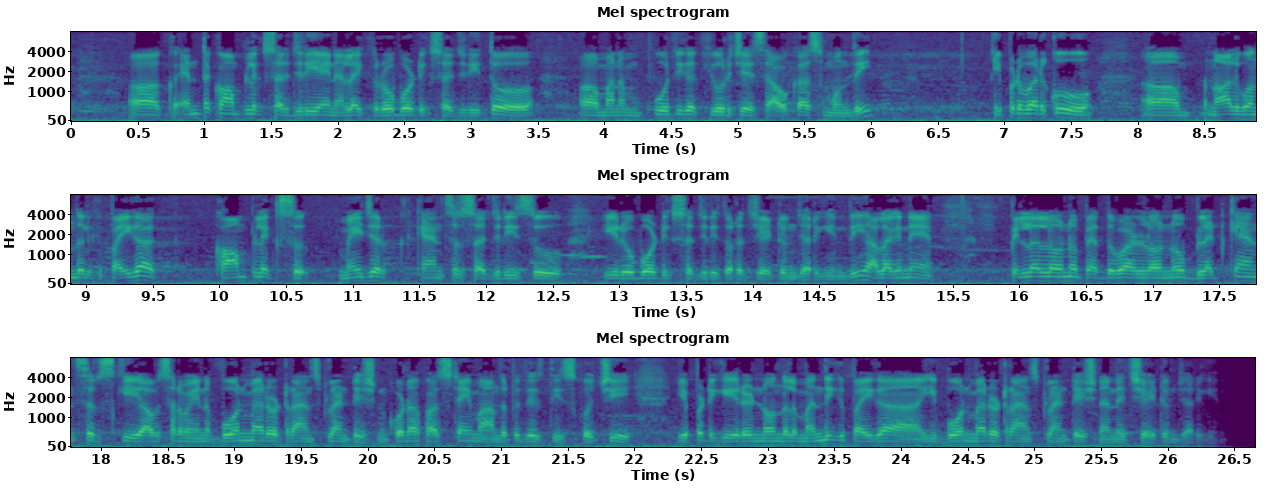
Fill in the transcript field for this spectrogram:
ఎంత కాంప్లెక్స్ సర్జరీ అయినా లైక్ రోబోటిక్ సర్జరీతో మనం పూర్తిగా క్యూర్ చేసే అవకాశం ఉంది. ఇప్పటి వరకు నాలుగు వందలకి పైగా కాంప్లెక్స్ మేజర్ క్యాన్సర్ సర్జరీస్ ఈ రోబోటిక్ సర్జరీ ద్వారా చేయడం జరిగింది. అలాగనే పిల్లల్లోనూ పెద్దవాళ్ళలోనూ బ్లడ్ క్యాన్సర్స్కి అవసరమైన బోన్ మ్యారో ట్రాన్స్ప్లాంటేషన్ కూడా ఫస్ట్ టైం ఆంధ్రప్రదేశ్ తీసుకొచ్చి ఇప్పటికి రెండు వందల మందికి పైగా ఈ బోన్ మ్యారో ట్రాన్స్ప్లాంటేషన్ అనేది చేయడం జరిగింది.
